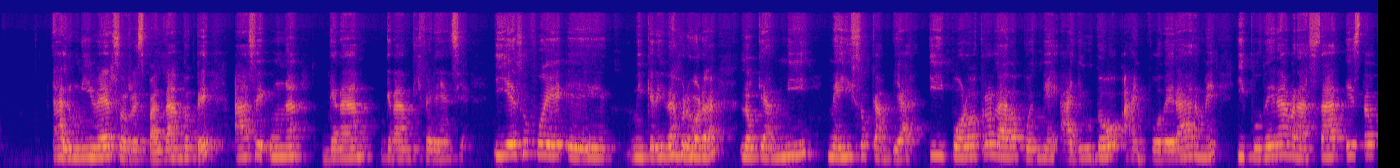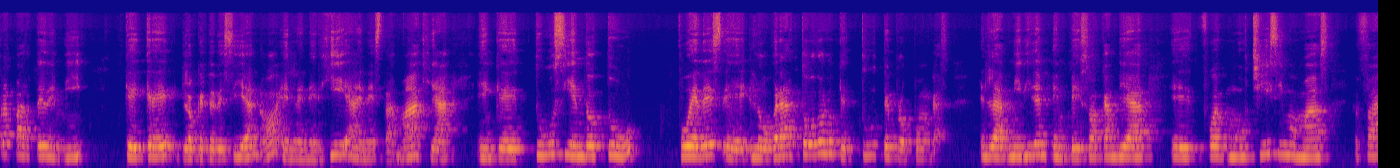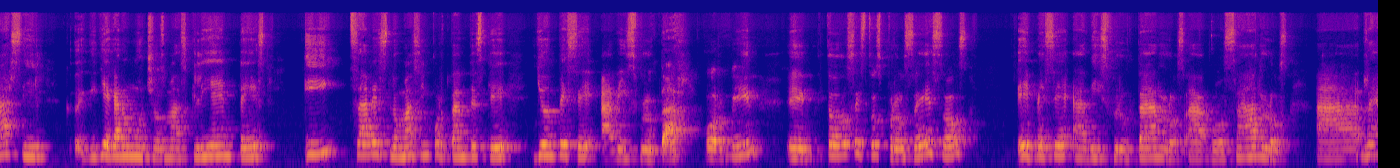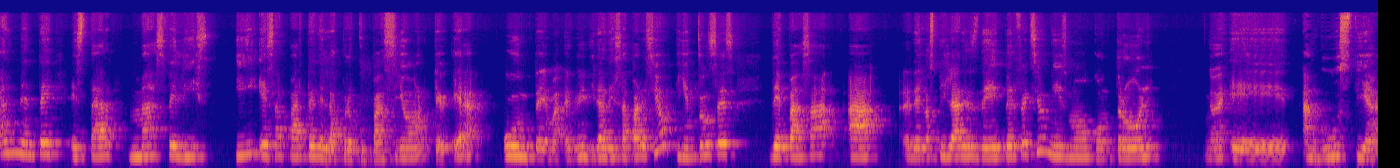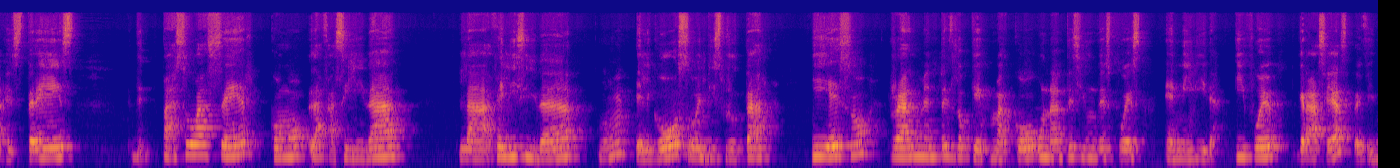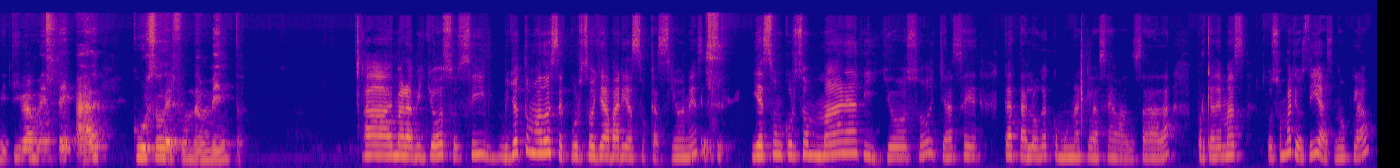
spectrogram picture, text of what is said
al universo respaldándote hace una gran, gran diferencia. Y eso fue, eh, mi querida Aurora, lo que a mí me hizo cambiar. Y por otro lado, pues me ayudó a empoderarme y poder abrazar esta otra parte de mí que cree lo que te decía, ¿no? En la energía, en esta magia, en que tú siendo tú puedes eh, lograr todo lo que tú te propongas. Mi vida em, empezó a cambiar, eh, fue muchísimo más fácil, eh, llegaron muchos más clientes y, sabes, lo más importante es que yo empecé a disfrutar por fin todos estos procesos, empecé a disfrutarlos, a gozarlos, a realmente estar más feliz y esa parte de la preocupación, que era un tema en mi vida, desapareció y entonces de pasar a de los pilares de perfeccionismo, control, eh, angustia, estrés, pasó a ser como la facilidad, la felicidad, el gozo, el disfrutar. Y eso realmente es lo que marcó un antes y un después en mi vida. Y fue gracias definitivamente al curso del fundamento. Ay, maravilloso, sí. Yo he tomado ese curso ya varias ocasiones y es un curso maravilloso, ya se cataloga como una clase avanzada, porque además, pues son varios días, ¿no, Clau?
